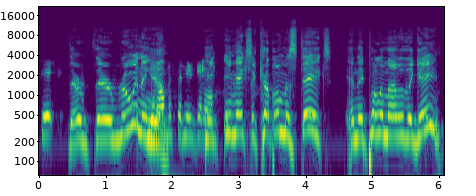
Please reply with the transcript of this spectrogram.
sit. they're they're ruining And then all him. of a sudden he's gonna- He, he makes a couple mistakes and they pull him out of the game.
